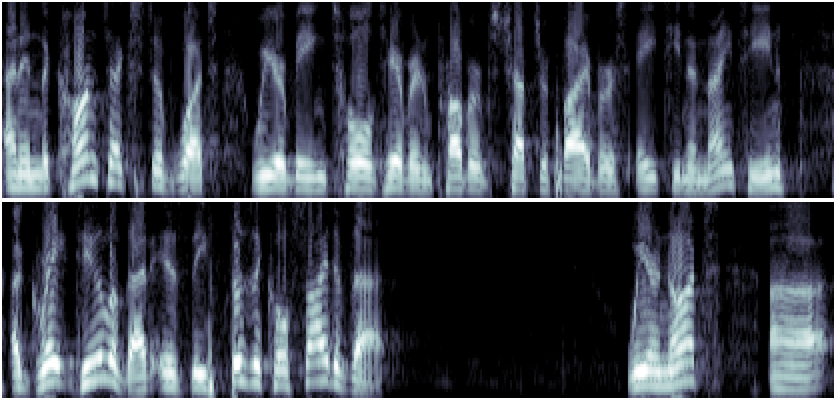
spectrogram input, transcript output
And in the context of what we are being told here in Proverbs chapter 5, verse 18 and 19, a great deal of that is the physical side of that. We are not uh,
